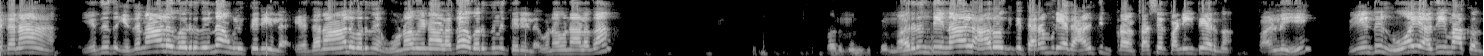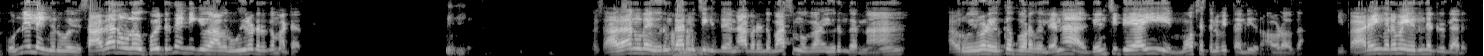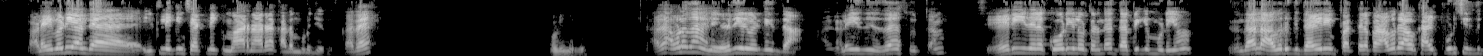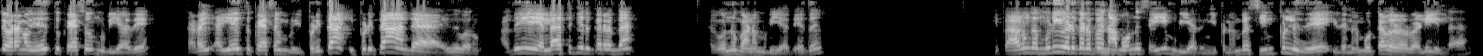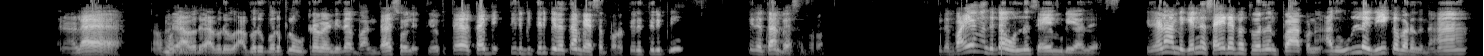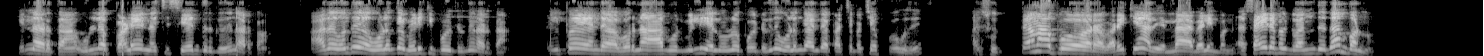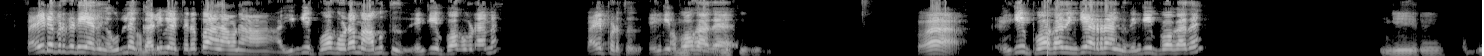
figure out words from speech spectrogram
எதனா எது எதனால வருதுன்னு அவங்களுக்கு தெரியல. எதனால வருது? உணவினாலதான் வருதுன்னு தெரியல. உணவுனாலதான். மருந்தினால் ஆரோக்கியத்தை தர முடியாது. அழுத்தி ப்ரெஷர் பண்ணிக்கிட்டே இருக்கும் பண்ணி மீண்டும் நோய் அதிகமாக்கும். ஒன்றும் இல்லை இங்க ஒரு சாதாரண உணவு போயிட்டு இருந்தா இன்னைக்கு அவர் உயிரோட இருக்க மாட்டார். சாதாரண உணவு இருந்தாருன்னு வச்சுக்கிட்டு நான் ரெண்டு மாசம் இருந்தாருன்னா அவர் உயிரோட இருக்க போறது இல்லை. ஏன்னா டென்சிட்டி ஆகி மோசத்துல போய் தள்ளிடும் அவ்வளவுதான். இப்ப அரைங்குறமா இருந்துட்டு இருக்காரு. பழையபடி அந்த இட்லிக்கும் சட்னிக்கும் மாறினாரா கதை முடிஞ்சது. கதை? அது அவ்வளவுதான். நீ எழுதிட வேண்டியதுதான். அதனால இது இதுதான் சுத்தம். சரி இதுல கோடியில் ஒருத்தர் தான் தப்பிக்க முடியும். இருந்தாலும் அவருக்கு தைரியம் பத்தல. அவரு அவர் கை பிடிச்சி இழுத்துட்டு வராங்க எதிர்த்து பேசவும் முடியாது. கடை எதிர்த்து பேச முடியும் இப்படித்தான் இப்படித்தான் அந்த இது வரும். அது எல்லாத்துக்கும் இருக்கிறது தான் அது ஒன்றும் பண்ண முடியாது. எது? இப்ப அவங்க முடிவு எடுக்கிறப்ப நாம ஒன்றும் செய்ய முடியாதுங்க. இப்ப நம்ம சிம்பிள் இது. இதை நம்ம விட்டா வேற ஒரு வழி இல்லை. அதனால அவர் அவர் அவர் பொறுப்புல விட்டுற வேண்டியதா வந்தா சொல்லி. திருப்பி திருப்பி திருப்பி இதைத்தான் பேச போறோம். திரு திருப்பி இதைத்தான் பேச போறோம். இந்த பயம் வந்துட்டா ஒன்றும் செய்ய முடியாது. இதனால நமக்கு என்ன சைடு எஃபெக்ட் வருதுன்னு பார்க்கணும். அது உள்ள வீக்க வருதுன்னா என்ன அர்த்தம்? உள்ள பழைய நச்சு சேர்ந்துருக்குதுன்னு அர்த்தம். அதை வந்து ஒழுங்கா வெடிக்கி போயிட்டு இருக்குதுன்னு அர்த்தம். இப்போ இந்த ஒரு நாள் அறுநூறு மில்லி எழுநூறு போயிட்டு இருக்குது ஒழுங்கா இந்த பச்சை பச்சையா போகுது. அது சுத்தமா போற வரைக்கும் அது எல்லா வேலையும் பண்ணும். சைடு எஃபெக்ட் வந்து தான் பண்ணும். சைடு எஃபெக்ட் கிடையாதுங்க. உள்ள கழிவை திறப்ப அவனை எங்கேயும் போக விடாம அமுத்துது. எங்கேயும் போக விடாம பயப்படுத்துது. எங்கேயும் போகாத. இப்போ எங்கேயும் போகாத இங்கேயே அறாங்குது எங்கேயும் போகாத.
